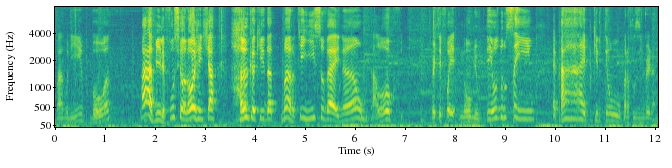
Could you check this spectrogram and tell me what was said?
Bagulhinho. Boa. Maravilha. Funcionou. A gente já arranca aqui da... Mano, que isso, velho? Não. Tá louco, filho. Apertei foi... Oh, meu Deus do céu. É... Ah, é porque ele tem o parafusinho, verdade.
